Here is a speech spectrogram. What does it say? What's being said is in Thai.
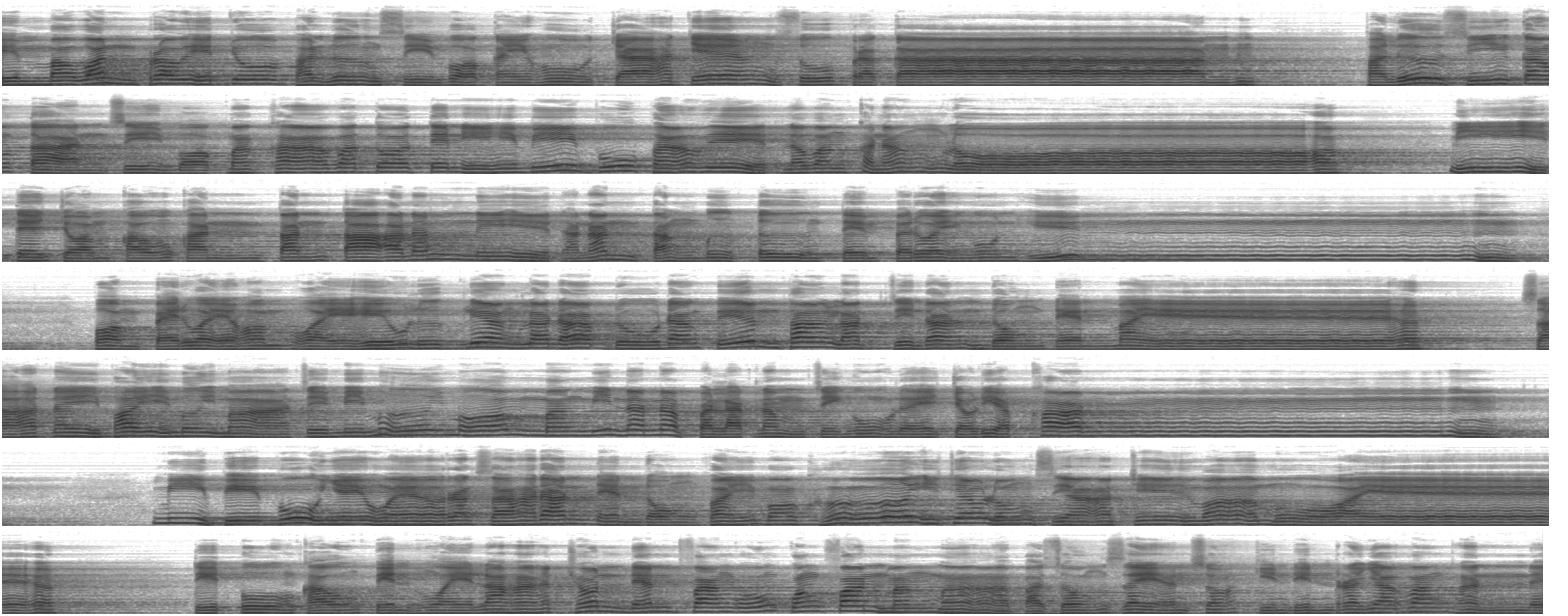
หิมมาวันประเวทอยู่ผาลือสีบอกไก่หูจ่าแจ้งสู่ประการผลือสีเก้าตานสีบอกมาคาว่าตัวเตนีมีผู้พาเวทระวังขนังโล มีแต่จอมเขาคันตันตาอนันเนตรอนันตั้งมือตื่นเต็มไปด้วยงนหิน พร้อมไปด้วยหอมหวยหิวลึกเลี้ยงระดับดูดังเป็นทางลัดสินดันดงเด่นไม่ สาดในภัยมือมาจะมีมือหมอมมังมีนันนะประหลัดลำสิงูเลยเจ้าเรียบคัน มีพี่ผู้ใหญ่แหวรักษาดันแดนดงไฟบอกเคยเที่ยวลงเสียที่ว่ามวย ติดภูเขาเป็นห่วยละหัสชนแดนฟังวงกวางฟันมังมาประสงค์แสนสอกินดินระยะวังหันเด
